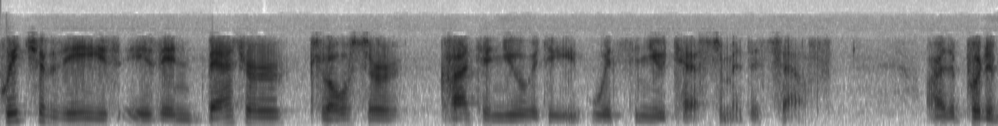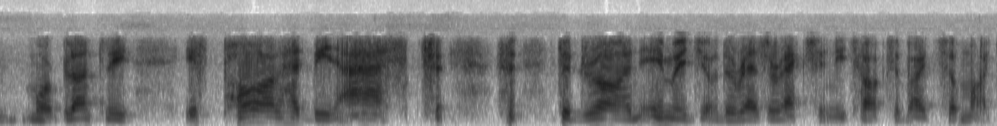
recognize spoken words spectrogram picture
Which of these is in better, closer continuity with the New Testament itself? Or to put it more bluntly, if Paul had been asked to draw an image of the resurrection he talks about so much,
